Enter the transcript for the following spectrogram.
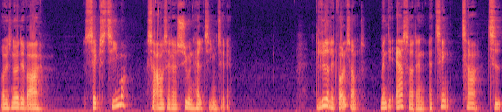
Og hvis noget det var 6 timer, så afsætter jeg 7,5 time til det. Det lyder lidt voldsomt, men det er sådan, at ting tager tid,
